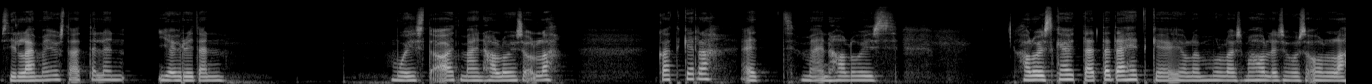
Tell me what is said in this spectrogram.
sillä mä just ajattelen ja yritän muistaa, että mä en haluaisi olla katkera, että mä en haluaisi haluais käyttää tätä hetkeä, jolloin mulla olisi mahdollisuus olla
